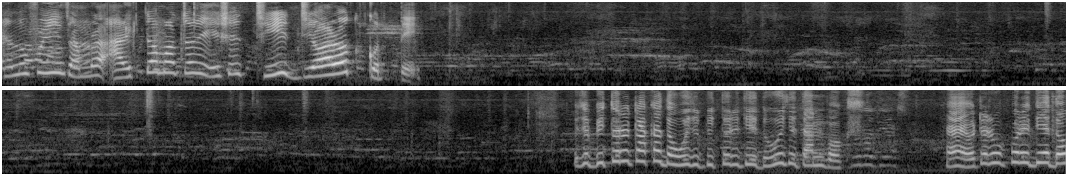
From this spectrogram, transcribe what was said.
হ্যালো ফ্রেন্ডস আমরা আরেকটা মাত্রায় এসেছি জিয়ারত করতে। ওই যে ভিতরে টাকা দাও, ওই যে ভিতরে দিয়ে দাও, ওই যে দান বক্স হ্যাঁ ওটার উপরে দিয়ে দাও,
